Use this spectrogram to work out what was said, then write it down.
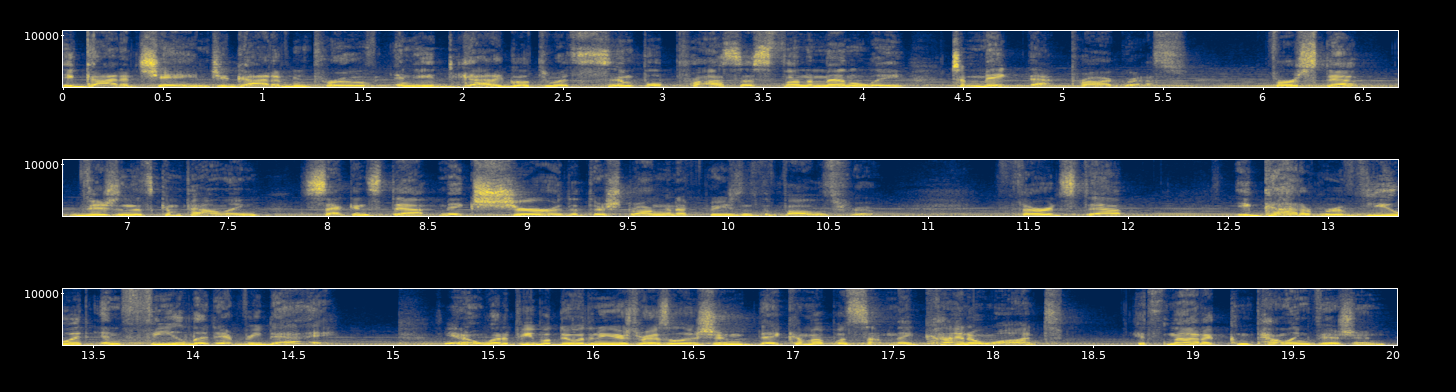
You got to change, you got to improve, and you got to go through a simple process fundamentally to make that progress. First step, vision that's compelling. Second step, make sure that there's strong enough reasons to follow through. Third step, you got to review it and feel it every day. You know, what do people do with a New Year's resolution? They come up with something they kind of want. It's not a compelling vision.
